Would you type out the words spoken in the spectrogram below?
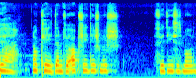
Ja, okay, dann verabschiede ich mich für dieses Mal.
